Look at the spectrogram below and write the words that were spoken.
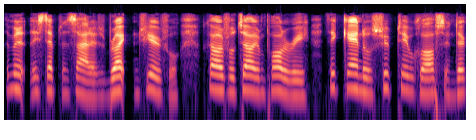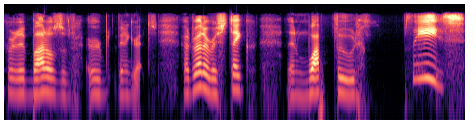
the minute they stepped inside. It was bright and cheerful, with colorful Italian pottery, thick candles, stripped tablecloths, and decorative bottles of herb vinaigrettes. I'd rather a steak than wop food. Please!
